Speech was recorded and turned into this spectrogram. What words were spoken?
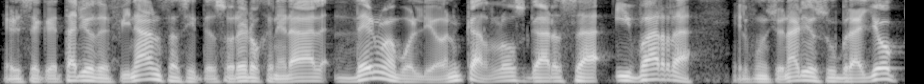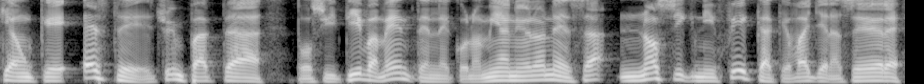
el secretario de Finanzas y Tesorero General de Nuevo León, Carlos Garza Ibarra. El funcionario subrayó que aunque este hecho impacta positivamente en la economía neolonesa, no significa que vayan a ser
